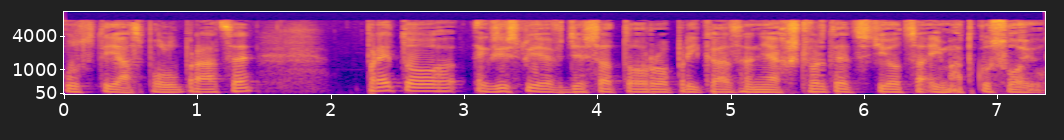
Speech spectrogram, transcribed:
úcty a spolupráce. Preto existuje v desatoro prikázaniach štvrté cti oca i matku svoju.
